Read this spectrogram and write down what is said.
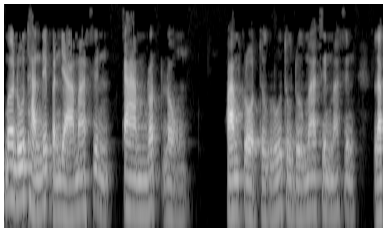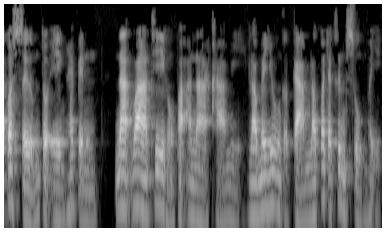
เมื่อรู้ทันด้วยปัญญามากขึ้น กามลดลง ความโกรธถูกรู้ถูกดูมากขึ้นมากขึ้น แล้วก็เสริมตัวเองให้เป็น หน้าว่าที่ของพระอนาคามี เราไม่ยุ่งกับกาม เราก็จะขึ้นสูงไปอีก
